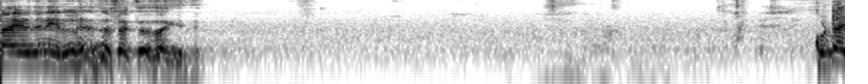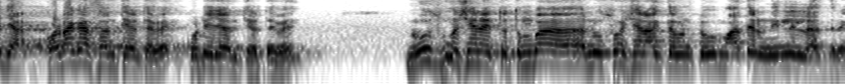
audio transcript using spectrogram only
ನಾ ಹೇಳಿದ್ದೇನೆ ಎಲ್ಲರಿಗೂ ಸಕ್ಸಸ್ ಆಗಿದೆ. ಕುಟಜ, ಕೊಡಗಸ ಅಂತ ಹೇಳ್ತೇವೆ, ಕುಟಜ ಅಂತ ಹೇಳ್ತೇವೆ. ಲೂಸ್ ಮೋಷನ್ ಆಯಿತು, ತುಂಬ ಲೂಸ್ ಮೋಷನ್ ಆಗ್ತಾ ಉಂಟು, ಮಾತೆಲ್ಲ ನಿಲ್ಲಿಲ್ಲ ಆದರೆ.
